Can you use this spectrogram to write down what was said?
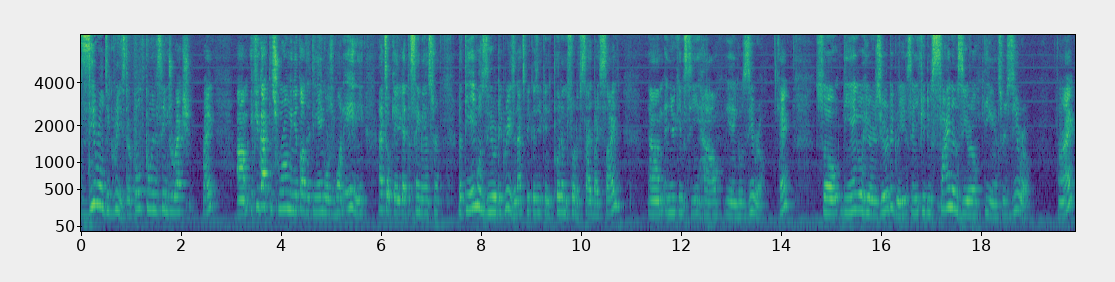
zero degrees. They're both going in the same direction, right? Um, if you got this wrong and you thought that the angle is 180, that's okay, you get the same answer. But the angle is zero degrees, and that's because you can put them sort of side by side, um, and you can see how the angle is zero, okay? So the angle here is zero degrees, and if you do sine of zero, the answer is zero, all right?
